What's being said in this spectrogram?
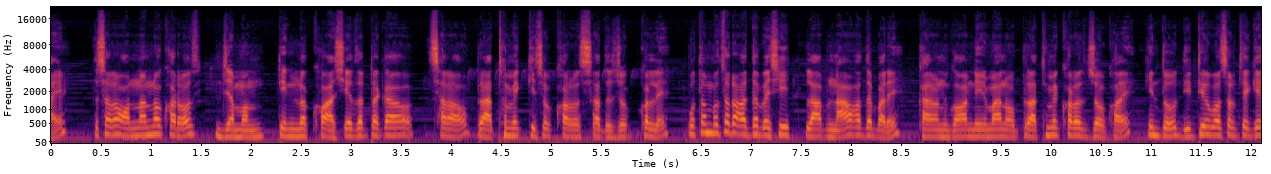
আয়। এছাড়াও অন্যান্য খরচ যেমন তিন লক্ষ আশি হাজার টাকা ছাড়াও প্রাথমিক কিছু খরচ সাথে যোগ করলে প্রথম বছর হয়তো বেশি লাভ নাও হতে পারে। কারণ গড় নির্মাণ ও প্রাথমিক খরচ যোগ হয়। কিন্তু দ্বিতীয় বছর থেকে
